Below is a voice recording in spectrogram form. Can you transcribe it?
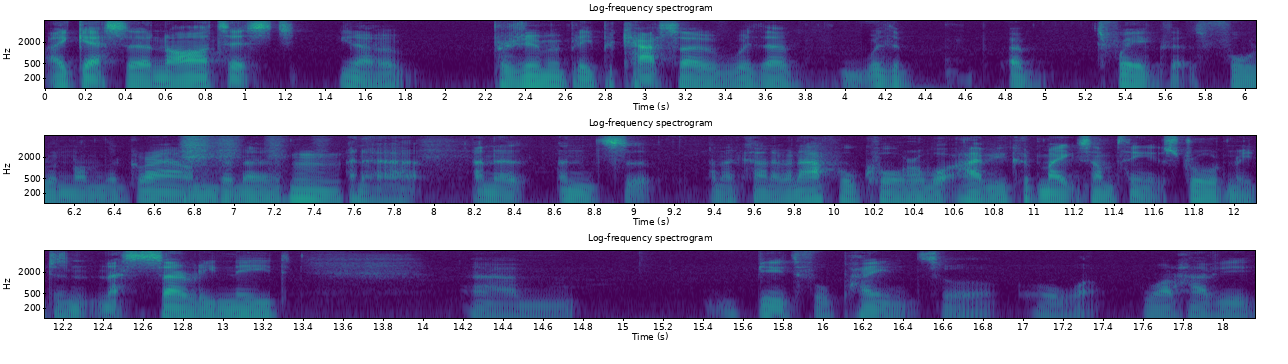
i guess an artist you know presumably picasso with a with a, a twig that's fallen on the ground and a and a and a and and a kind of an apple core or what have you could make something extraordinary. It doesn't necessarily need um, beautiful paints or or what what have you.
